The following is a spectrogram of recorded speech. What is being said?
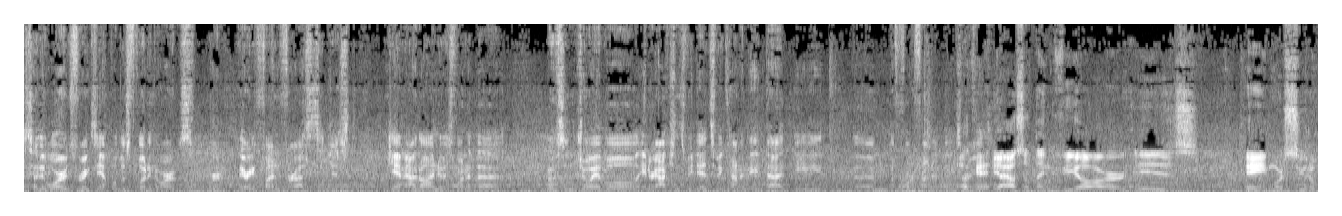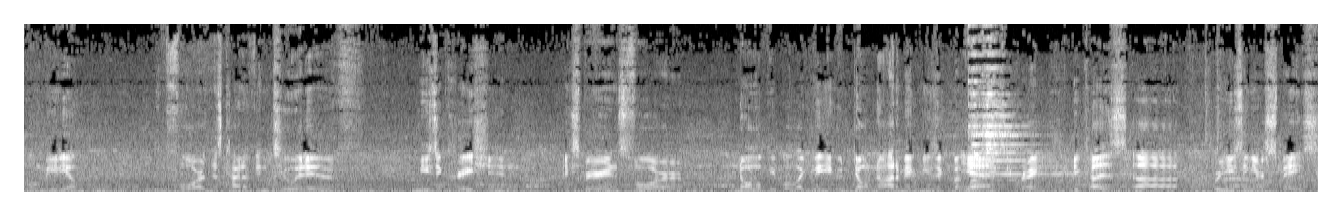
so the orbs, for example, those floating orbs were very fun for us to just jam out on. It was one of the most enjoyable interactions we did. So we kind of made that the, the, the forefront of the experience. Okay. Yeah, I also think VR is a more suitable medium for this kind of intuitive music creation experience for normal people like me who don't know how to make music but Yeah. love music, right? Because uh, we're using your space,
